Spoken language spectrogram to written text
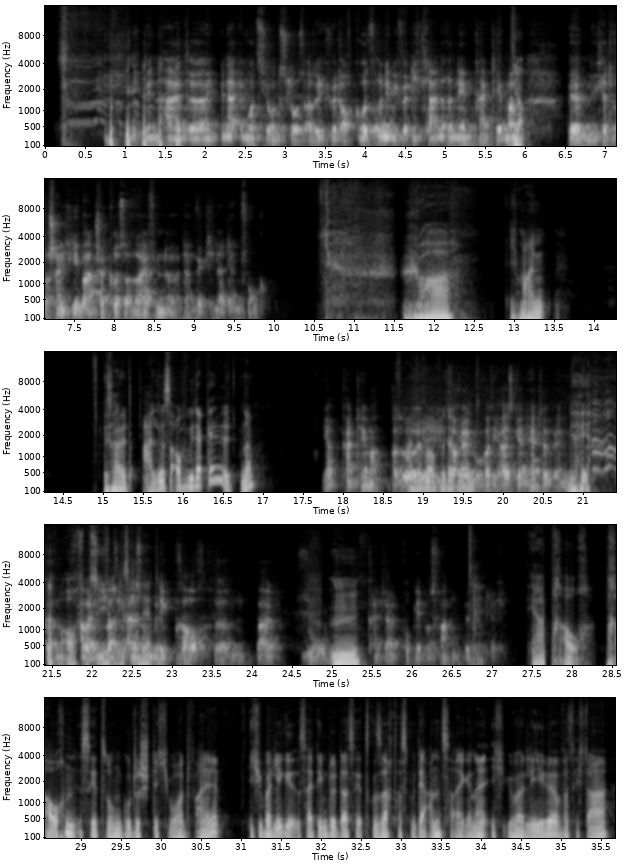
ich bin halt, äh, ich bin da emotionslos. Also ich würde auch größere nehmen, ich würde nicht kleinere nehmen, kein Thema. Ja. Ähm, ich hätte wahrscheinlich lieber anstatt größere Reifen äh, dann wirklich eine Dämpfung. Ja, ich meine, ist halt alles auch wieder Geld, ne? Ja, kein Thema. Also Alles auch wieder Geld. nur, was ich alles gern hätte, wenn. Ja, ja. Ähm, Auch aber was ich was alles ich alles unbedingt brauche. Ähm, weil so Mm, kann ich damit problemlos fahren, wirklich. Ja, Brauch. Brauchen ist jetzt so ein gutes Stichwort, weil ich überlege, seitdem du das jetzt gesagt hast mit der Anzeige, ne, ich überlege, was ich da,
